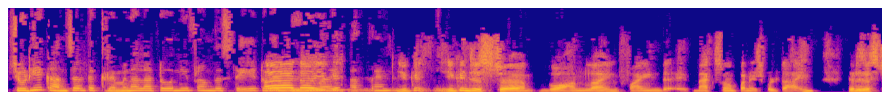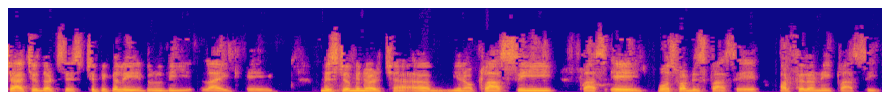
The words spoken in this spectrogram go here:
should he consult a criminal attorney from the state? Uh, no, you can, happened? you can, you can just uh, go online, find a maximum punishable time. There is a statute that says typically it will be like a misdemeanor, uh, you know, class C, class A, most probably is class A or felony class C.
